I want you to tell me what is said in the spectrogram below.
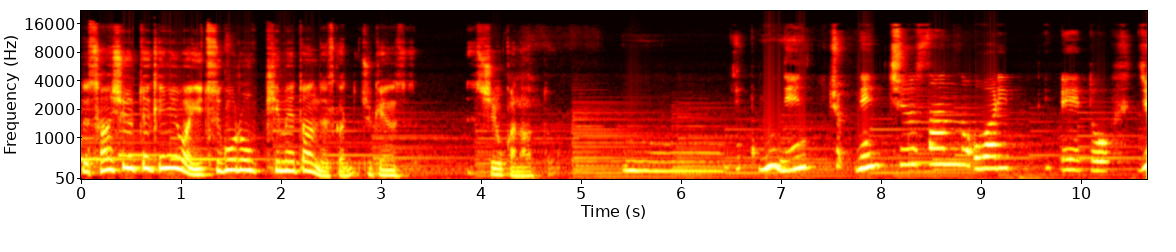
で最終的にはいつ頃決めたんですか受験しようかなと。うん年年中さんの終わりえっ、ー、と11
